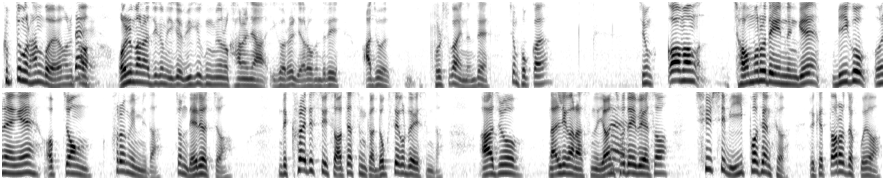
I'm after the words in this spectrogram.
급등을 한 거예요. 그러니까 네. 얼마나 지금 이게 위기 국면으로 가느냐 이거를 여러분들이 아주 볼 수가 있는데 좀 볼까요? 지금 검은 점으로 돼 있는 게 미국 은행의 업종 흐름입니다. 좀 내렸죠. 근데 크레딧 스위스 어땠습니까? 녹색으로 되어 있습니다. 아주 난리가 났습니다. 연초 네. 대비해서 72% 이렇게 떨어졌고요.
